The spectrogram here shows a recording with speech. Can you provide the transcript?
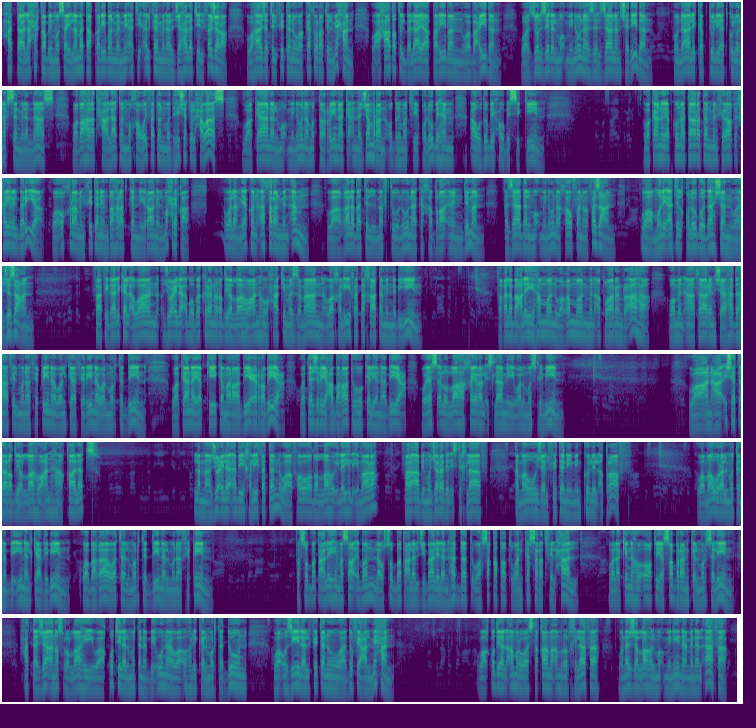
حتى لحق بمسيلمة قريبا من مئة ألف من الجهلة الفجرة وهاجت الفتن وكثرت المحن وأحاطت البلايا قريبا وبعيدا وزلزل المؤمنون زلزالا شديدا. هنالك ابتليت كل نفس من الناس وظهرت حالات مخوفة مدهشة الحواس وكان المؤمنون مضطرين كأن جمرا أضرمت في قلوبهم أو ذبحوا بالسكين. وكانوا يبكون تارة من فراق خير البرية وأخرى من فتن ظهرت كالنيران المحرقة. ولم يكن اثرا من أمن وغلبت المفتونون كخضراء دما. فزاد المؤمنون خوفا وفزعا وملئت القلوب دهشا وجزعا. ففي ذلك الأوان جعل أبو بكر رضي الله عنه حاكم الزمان وخليفة خاتم النبيين. فغلب عليه هم وغم من أطوار رآها ومن آثار شاهدها في المنافقين والكافرين والمرتدين. وكان يبكي كمرابيع الربيع وتجري عبراته كالينابيع ويسأل الله خير الإسلام والمسلمين. وعن عائشة رضي الله عنها قالت لما جعل أبي خليفة وفوض الله إليه الإمارة فرأى بمجرد الاستخلاف تموج الفتن من كل الأطراف ومور المتنبئين الكاذبين وبغاوة المرتدين المنافقين. فصبت عليه مصائب لو صبت على الجبال لانهدت وسقطت وانكسرت في الحال ولكنه أعطي صبرا كالمرسلين حتى جاء نصر الله وقتل المتنبئون وأهلك المرتدون وأزيل الفتن ودفع المحن. وقضي الأمر واستقام أمر الخلافة ونجى الله المؤمنين من الآفة.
